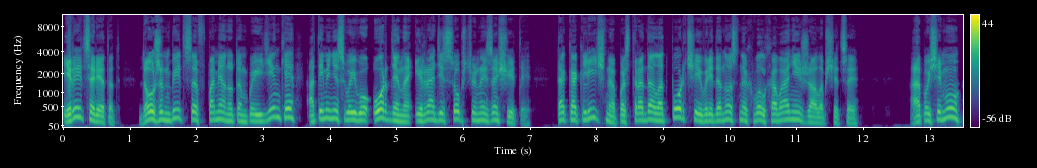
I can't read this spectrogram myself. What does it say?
И рыцарь этот должен биться в помянутом поединке от имени своего ордена и ради собственной защиты, так как лично пострадал от порчи и вредоносных волхований жалобщицы. А посему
